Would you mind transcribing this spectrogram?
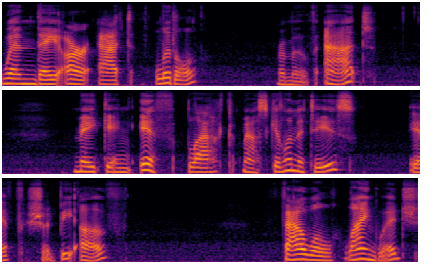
when they are at little, remove at, making if black masculinities, if should be of, fowl language,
